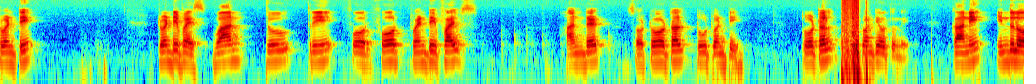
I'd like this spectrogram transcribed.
twenty. Twenty fives. One two three four. Four twenty fives. Hundred. So total two twenty. Total two twenty అవుతుంది. కానీ ఇందులో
